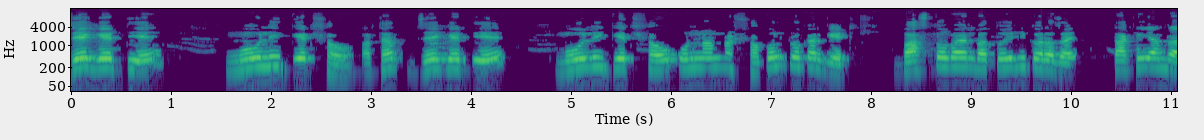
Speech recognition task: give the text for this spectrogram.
যে গেট দিয়ে মৌলিক গেট সহ, অর্থাৎ যে গেট দিয়ে মৌলিক গেট সহ অন্যান্য সকল প্রকার গেট বাস্তবায়ন বা তৈরি করা যায়, তাকেই আমরা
